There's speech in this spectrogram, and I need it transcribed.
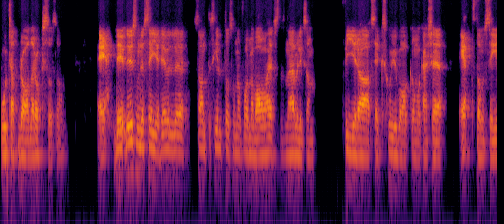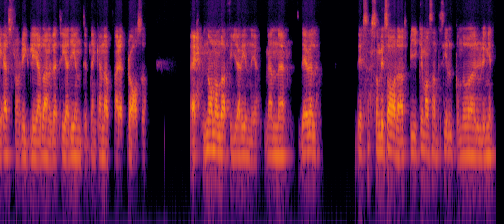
fortsatt bra där också. Så. Nej, det, det är som du säger, det är väl eh, Santis Hilton som någon form av A-häst. Sen är väl liksom fyra, sex, sju bakom och kanske ett de ser helst från ryggledaren eller tredje in, typ, den kan öppna rätt bra. Så nej, någon av de där fyra vinner ju. Men eh, det är väl det är som vi sa där, spikar man Santis Hilton då är det inget.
